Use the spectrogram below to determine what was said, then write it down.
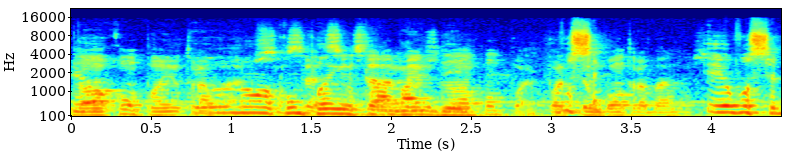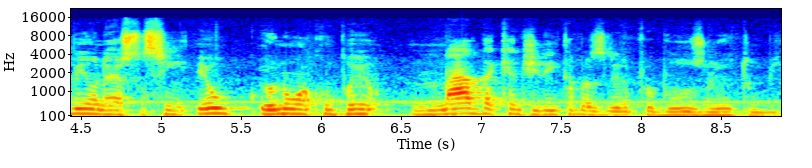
Não acompanho o trabalho. não Sincer- acompanho o trabalho não dele. acompanho. Pode ser um bom trabalho, não sei. Eu vou ser bem honesto, assim, eu, eu não acompanho nada que a direita brasileira produz no YouTube.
